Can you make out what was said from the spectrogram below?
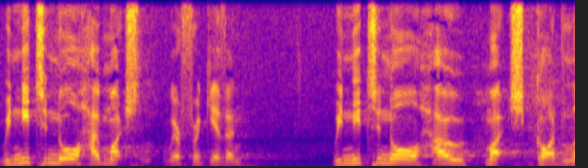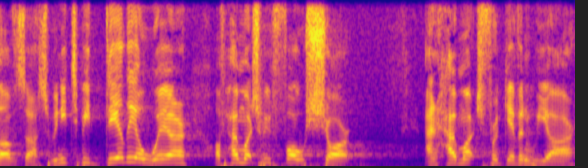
we need to know how much we're forgiven. We need to know how much God loves us. We need to be daily aware of how much we fall short and how much forgiven we are.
